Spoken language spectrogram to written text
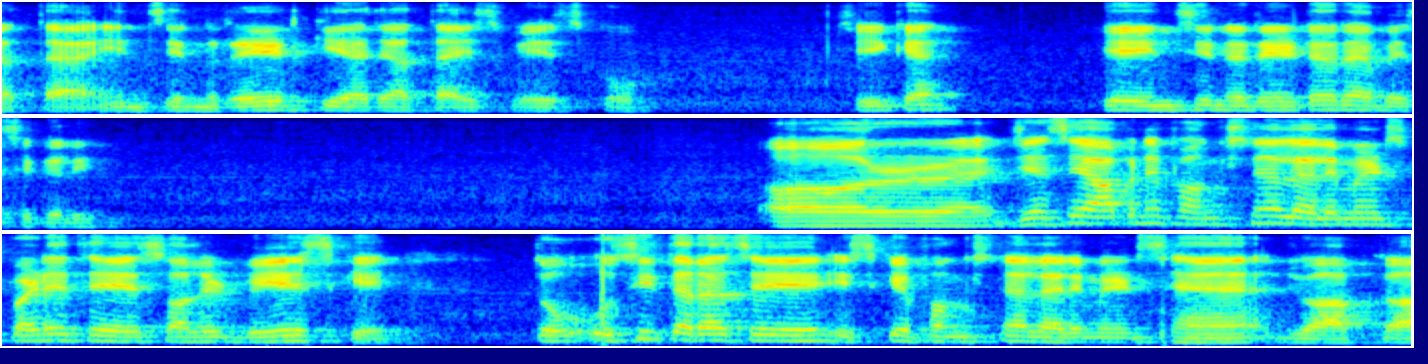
जाता है इंसिनरेट किया जाता है इस वेस्ट को। ठीक है? ये इंसिनरेटर है बेसिकली और जैसे आपने फंक्शनल एलिमेंट्स पढ़े थे सॉलिड वेस्ट के तो उसी तरह से इसके फंक्शनल एलिमेंट्स हैं जो आपका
